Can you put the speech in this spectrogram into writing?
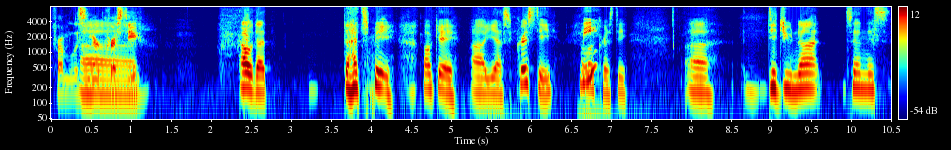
From listener Uh, Christy. Oh, that that's me. Okay. Uh yes, Christy. Hello, Me? Christy. Uh did you not send this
